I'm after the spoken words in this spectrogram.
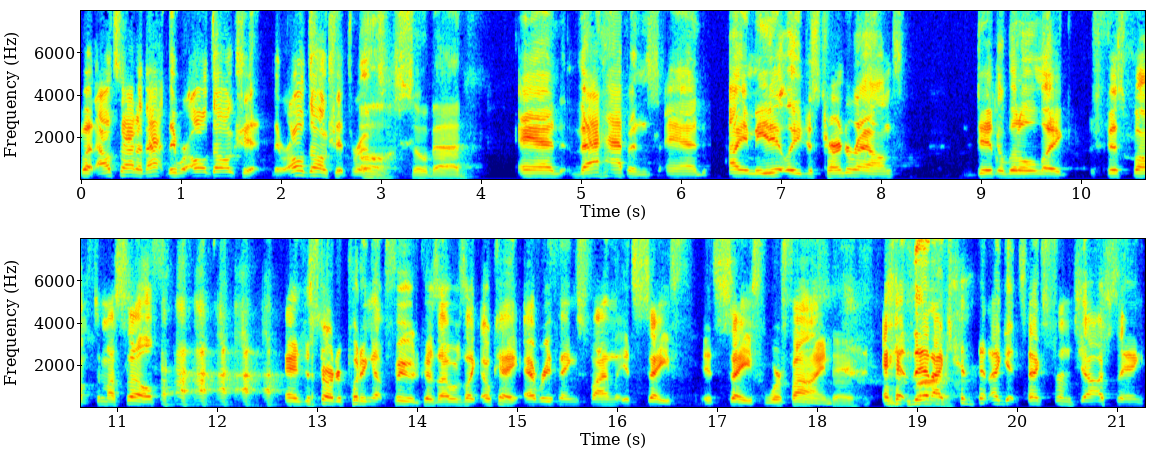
but outside of that, they were all dog shit. They were all dog shit throws. oh, so bad. And that happens. And I immediately just turned around, did a little like fist bump to myself, and just started putting up food because I was like, okay, everything's finally, it's safe. It's safe. We're fine. Safe. And then I get then I get text from Josh saying,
